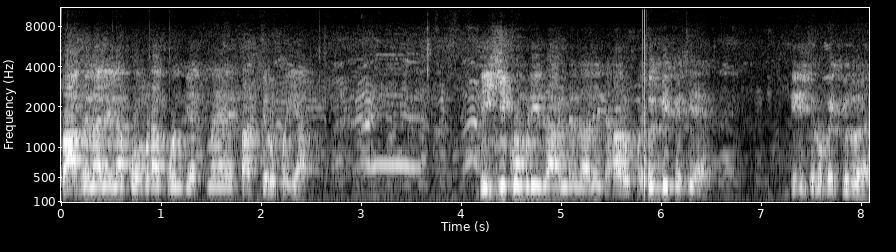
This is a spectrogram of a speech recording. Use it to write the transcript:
बागल आलेला कोंबडा कोण देत नाही सातशे रुपये या. देशी कोंबडीचं अंड झाले दहा रुपये. कोंबडी कशी आहे? दीडशे रुपये किलो आहे.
